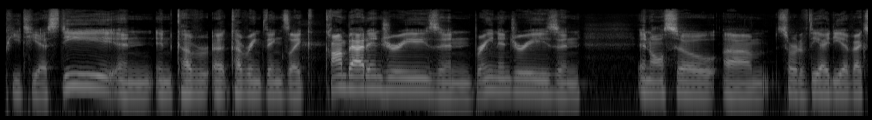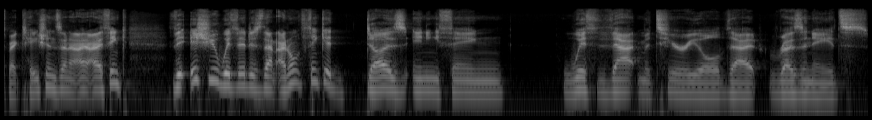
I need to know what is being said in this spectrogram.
PTSD and and cover uh, covering things like combat injuries and brain injuries and and also um, sort of the idea of expectations. And I, I think the issue with it is that I don't think it does anything with that material that resonates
